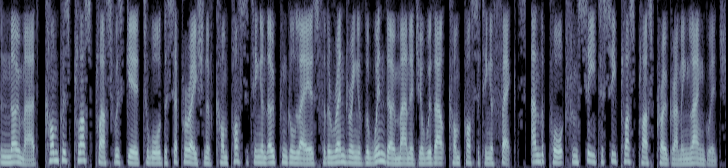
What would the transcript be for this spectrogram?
and Nomad. Compiz was geared toward the separation of compositing and OpenGL layers for the rendering of the window manager without compositing effects, and the port from C to C++ programming language.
